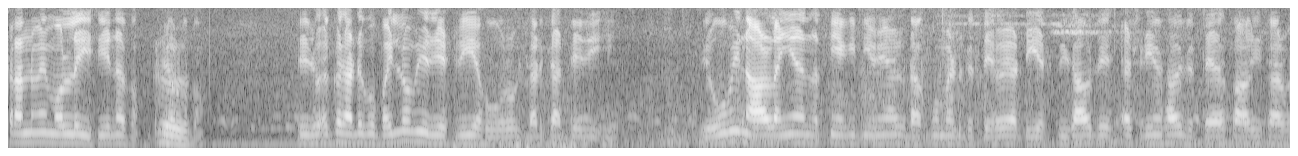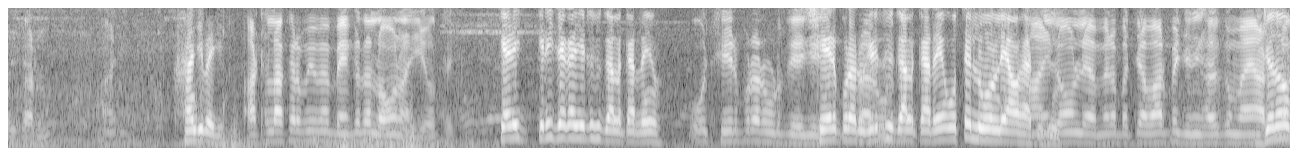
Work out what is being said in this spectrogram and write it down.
93 ਮੁੱਲ ਲਈ ਸੀ ਇਹਨਾਂ ਤੋਂ ਤੋਂ। ਇੱਕ ਸਾਡੇ ਕੋਲ ਪਹਿਲਾਂ ਵੀ ਰਜਿਸਟਰੀ ਹੈ ਹੋਰ ਸਾਡੇ ਚਾਚੇ ਦੀ ਸੀ। ਤੇ ਉਹ ਵੀ ਨਾਲ ਲਾਈਆਂ ਨੱਥੀਆਂ ਕੀਤੀਆਂ ਹੋਈਆਂ ਡਾਕੂਮੈਂਟ ਦਿੱਤੇ ਹੋਏ ਆ ਡੀਐਸਪੀ ਸਾਹਿਬ ਦੇ ਐਸਡੀਐਮ ਸਾਹਿਬ ਦਿੱਤੇ ਆ ਕਾਗਜ਼ੀ ਕਾਰਵਾਈ ਕਰਨ ਨੂੰ। ਹਾਂਜੀ। ਹਾਂਜੀ ਬਾਈ ਜੀ। 8 ਲੱਖ ਰੁਪਏ ਮੈਂ ਬੈਂਕ ਦਾ ਲੋਨ ਆ ਜੀ ਉੱਤੇ ਕਿਹੜੀ ਕਿਹੜੀ ਜਗ੍ਹਾ ਜਿਹੜੀ ਤੁਸੀਂ ਗੱਲ ਕਰ ਰਹੇ ਹੋ? ਉਹ ਸ਼ੇਰਪੁਰਾ ਰੋਡ ਤੇ ਹੈ ਜੀ। ਸ਼ੇਰਪੁਰਾ ਰੋਡ ਜਿਹੜੀ ਤੁਸੀਂ ਗੱਲ ਕਰ ਰਹੇ ਹੋ ਉੱਤੇ ਲੋਨ ਲਿਆ ਹੋਇਆ ਹਾਂ ਤੁਸੀਂ। ਲੋਨ ਲਿਆ ਮੇਰਾ ਬੱਚਾ ਬਾਹਰ ਭੇਜਣ ਨਹੀਂ ਸਕਦਾ ਮੈਂ ਜਦੋਂ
